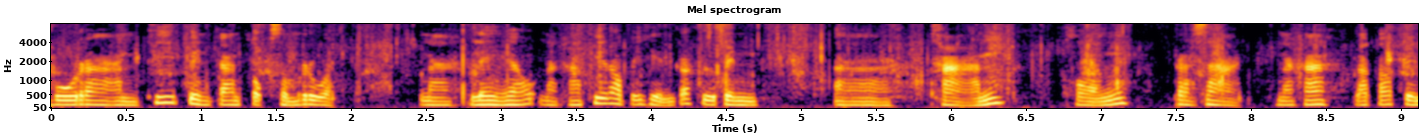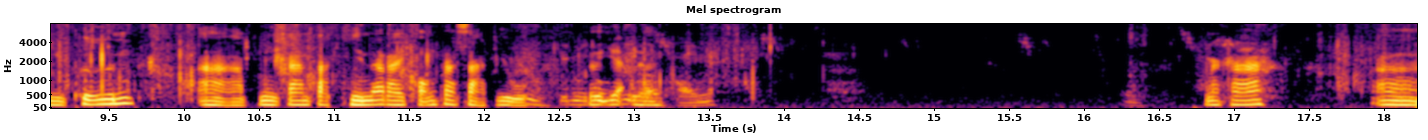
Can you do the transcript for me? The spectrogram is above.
โบราณที่เป็นการตกสำรวจนะแล้วนะคะที่เราไปเห็นก็คือเป็นอ่าฐานของปราสาทนะคะ แล้วก็เป็นพื้นอ่ามีการตัดหินอะไรของปราสาทอยู่เยอะแยะเลยนะคะอ่า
